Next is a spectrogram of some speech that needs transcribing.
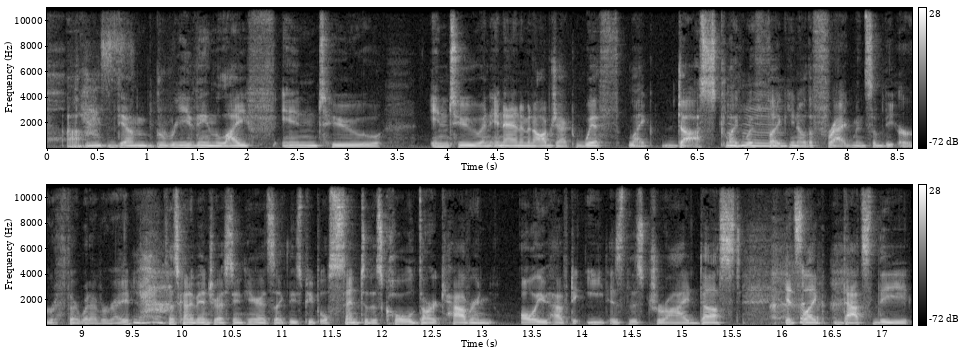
um, them breathing life into into an inanimate object with like dust, like with like you know the fragments of the earth or whatever, right? Yeah. So that's kind of interesting here. It's like these people sent to this cold, dark cavern. All you have to eat is this dry dust. It's like that's the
